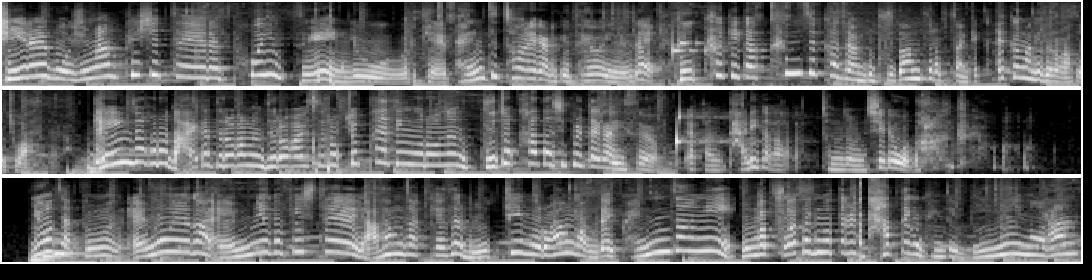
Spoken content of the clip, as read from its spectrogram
뒤를 보시면 fishtail의 포인트인 요 이렇게 vent 처리가 이렇게 되어 있는데 그 크기가 큼직하지 않고 부담스럽지 않게 깔끔하게 들어가서 좋았어요. 개인적으로 나이가 들어가면 들어갈수록 쇼 패딩으로는 부족하다 싶을 때가 있어요. 약간 다리가 점점 시려오더라고요. 이 제품은 M51과 M65 fishtail 야상 자켓을 모티브로 한 건데 굉장히 뭔가 부가적인 것들을 다 떼고 굉장히 minimal한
